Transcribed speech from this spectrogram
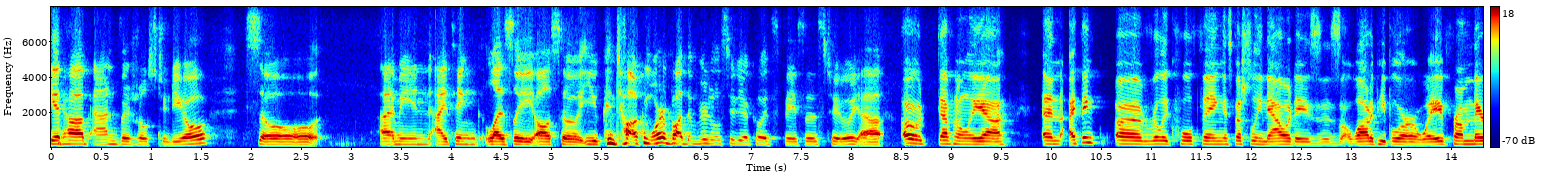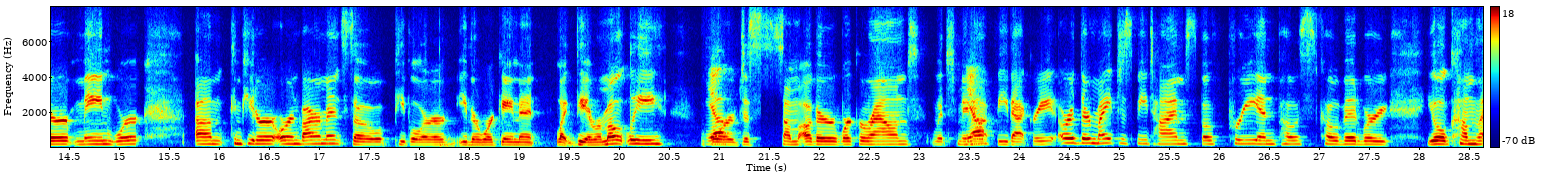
GitHub and Visual Studio. So, I mean, I think Leslie also, you can talk more about the Visual Studio Code spaces too. Yeah. Oh, definitely. Yeah. And I think a really cool thing, especially nowadays, is a lot of people are away from their main work um, computer or environment. So people are either working it like via remotely yep. or just some other workaround, which may yep. not be that great. Or there might just be times both pre and post COVID where you'll come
